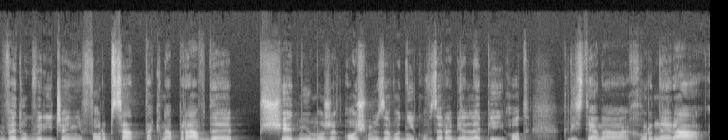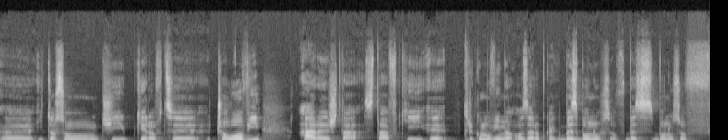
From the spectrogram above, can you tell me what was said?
Według wyliczeń Forbesa tak naprawdę siedmiu, może ośmiu zawodników zarabia lepiej od Christiana Hornera e, i to są ci kierowcy czołowi, a reszta stawki, y, tylko mówimy o zarobkach bez bonusów, bez bonusów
